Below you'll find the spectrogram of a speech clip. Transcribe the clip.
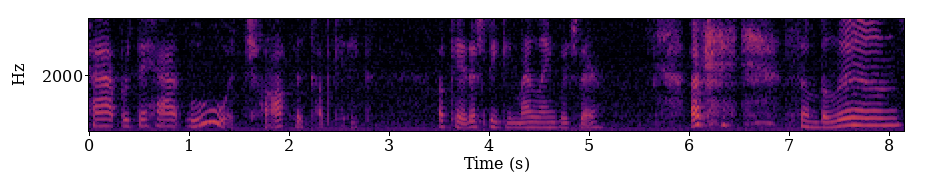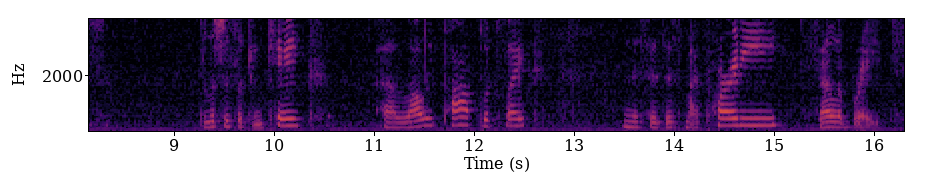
hat, birthday hat. Ooh, a chocolate cupcake. Okay, they're speaking my language there. Okay, some balloons, delicious looking cake, a lollipop looks like. And this says, It's my party, celebrate.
